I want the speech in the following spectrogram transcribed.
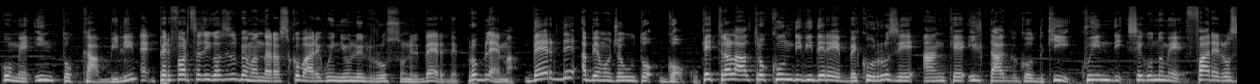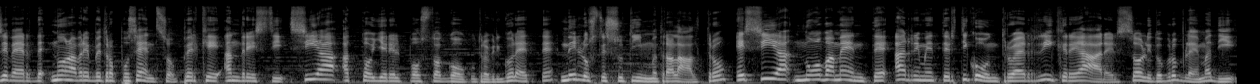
come intoccabili, eh, per forza di cose dobbiamo andare a scovare quindi o nel rosso nel verde. Problema, verde abbiamo già avuto Goku, che tra l'altro condividerebbe con Rosé anche il tag God Key, quindi secondo me fare Rosé verde non avrebbe troppo senso, perché andresti sia a togliere il posto a Goku, tra virgolette, nello stesso team tra l'altro, e sia nuovamente a rimetterti contro e a ricreare il solito problema di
